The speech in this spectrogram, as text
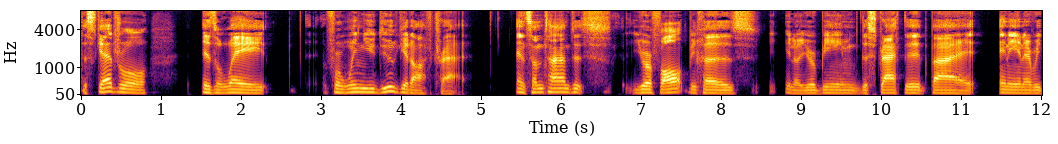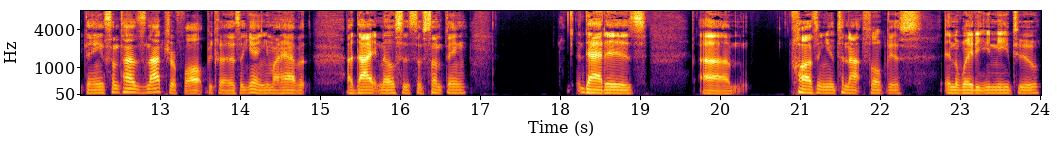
the schedule is a way for when you do get off track. And sometimes it's your fault because you know you're being distracted by any and everything. Sometimes it's not your fault because again, you might have a, a diagnosis of something that is um, causing you to not focus in the way that you need to.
